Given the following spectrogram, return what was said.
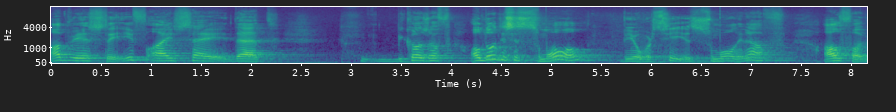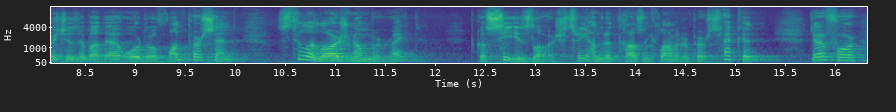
Obviously, if I say that because of, although this is small, V over C is small enough, alpha, which is about the order of 1%, still a large number, right? Because C is large, 300,000 kilometers per second. Therefore,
